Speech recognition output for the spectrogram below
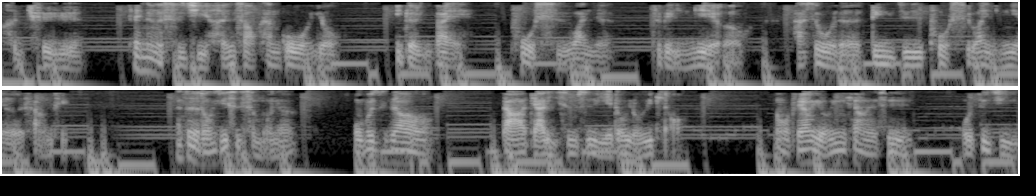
很雀跃。在那个时期，很少看过有一个礼拜破十万的这个营业额，它是我的第一支破十万营业额商品。那这个东西是什么呢？我不知道大家家里是不是也都有一条。那我非常有印象的是，我自己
